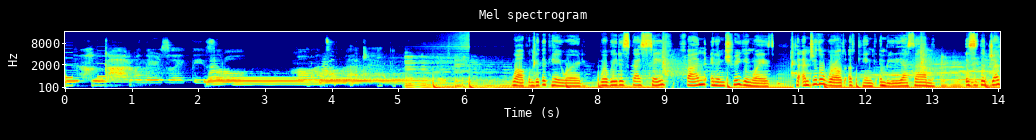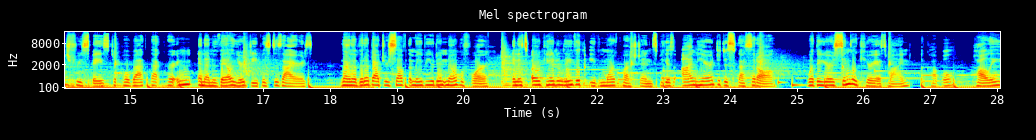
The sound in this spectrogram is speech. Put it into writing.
oh God, when there's like these little moments of magic. Welcome to the K Word, where we discuss safe, fun, and intriguing ways to enter the world of kink and BDSM. This is the judge free space to pull back that curtain and unveil your deepest desires. Learn a bit about yourself that maybe you didn't know before. And it's okay to leave with even more questions because I'm here to discuss it all. Whether you're a single curious mind, a couple, poly,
